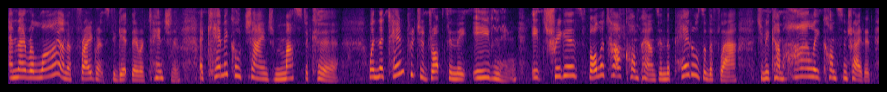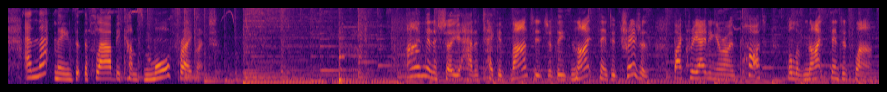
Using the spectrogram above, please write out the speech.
and they rely on a fragrance to get their attention, a chemical change must occur. When the temperature drops in the evening, it triggers volatile compounds in the petals of the flower to become highly concentrated, and that means that the flower becomes more fragrant. I'm going to show you how to take advantage of these night-scented treasures by creating your own pot full of night-scented plants.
